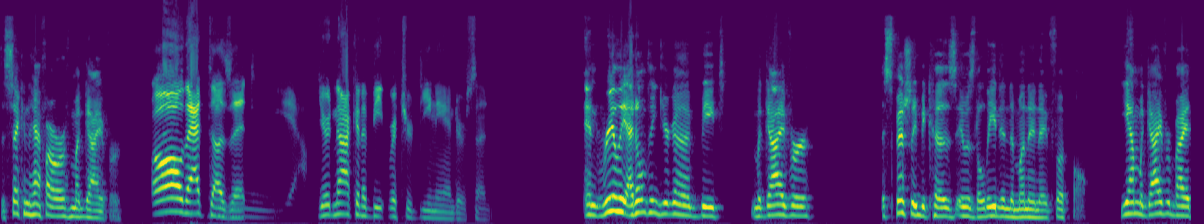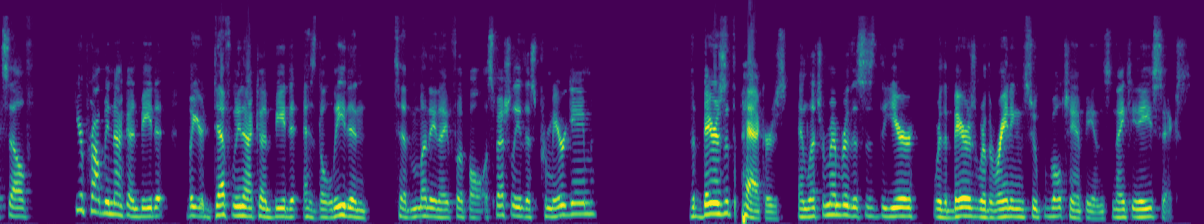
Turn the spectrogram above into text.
The second half hour of MacGyver. Oh, that does it. Yeah. You're not going to beat Richard Dean Anderson. And really, I don't think you're going to beat MacGyver, especially because it was the lead into Monday Night Football. Yeah, MacGyver by itself, you're probably not going to beat it, but you're definitely not going to beat it as the lead in to Monday Night Football, especially this premiere game. The Bears at the Packers. And let's remember, this is the year where the Bears were the reigning Super Bowl champions, 1986.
